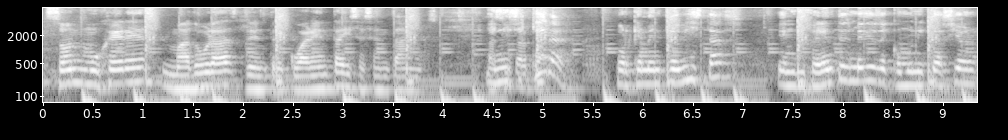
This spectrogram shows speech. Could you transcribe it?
son mujeres maduras de entre 40 y 60 años. Y ni siquiera, porque en entrevistas, en diferentes medios de comunicación,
